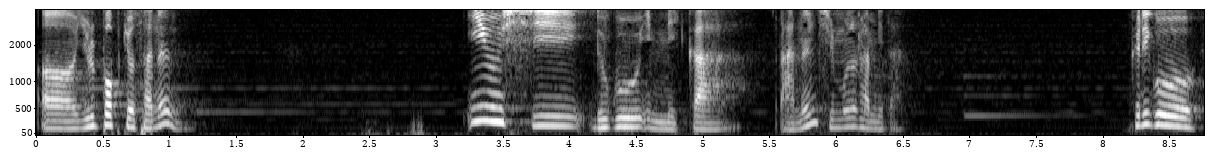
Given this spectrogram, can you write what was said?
어, 율법 교사는 이웃이 누구입니까? 라는 질문을 합니다. 그리고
